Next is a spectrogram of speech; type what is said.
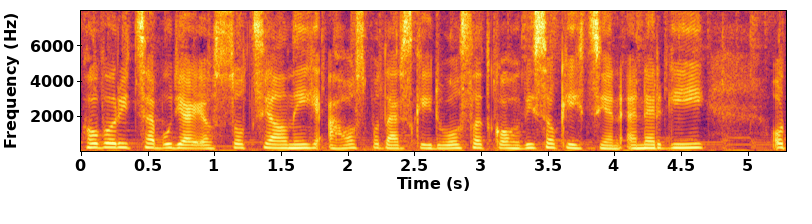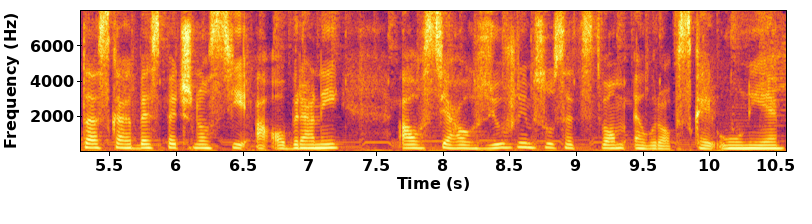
Hovoriť sa bude aj o sociálnych a hospodárskych dôsledkoch vysokých cien energií, otázkach bezpečnosti a obrany a o vzťahoch s južným susedstvom Európskej únie.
